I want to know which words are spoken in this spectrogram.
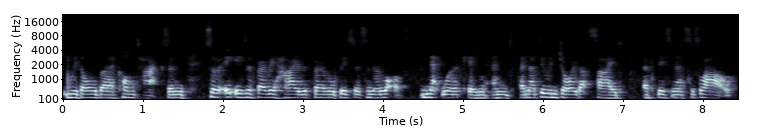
with all their contacts. And so it is a very high referral business and a lot of networking and and i do enjoy that side of business as well.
